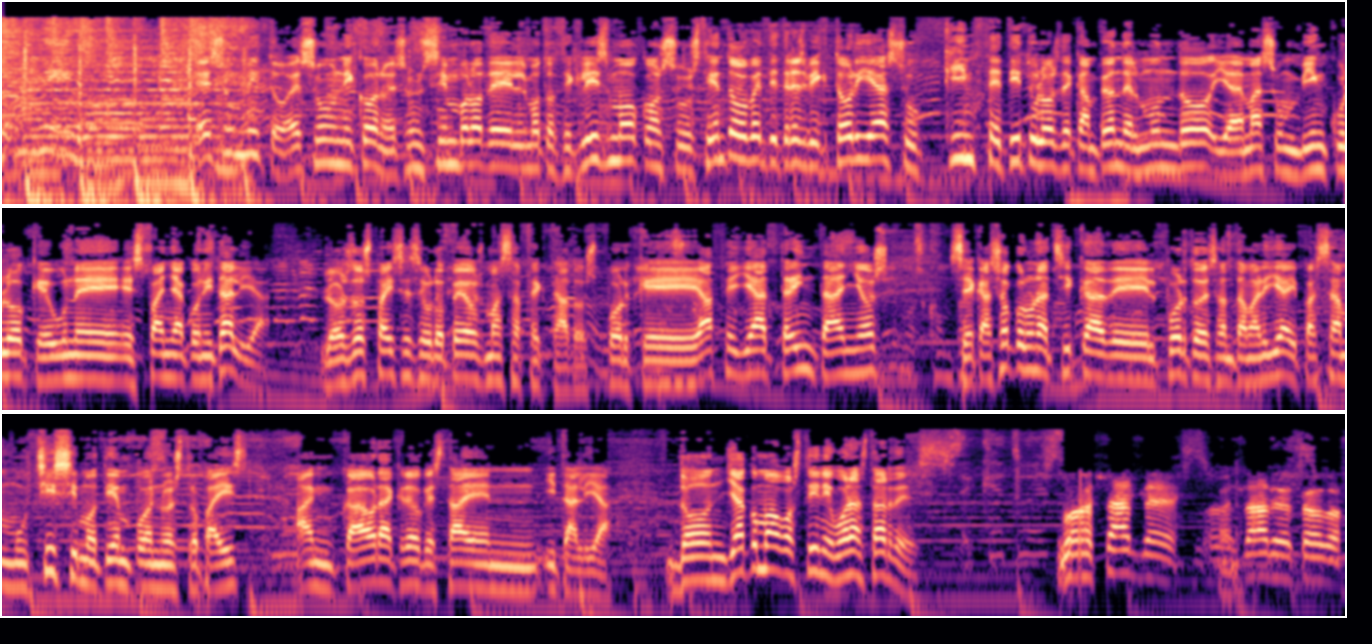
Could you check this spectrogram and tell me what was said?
conmigo. Es un mito, es un icono, es un símbolo del motociclismo con sus 123 victorias, sus 15 títulos de campeón del mundo y además un vínculo que une España con Italia, los dos países europeos más afectados, porque hace ya 30 años se casó con una chica del puerto de Santa María y pasa muchísimo tiempo en nuestro país, aunque ahora creo que está en Italia. Don Giacomo Agostini, buenas tardes. Buenas tardes, buenas tardes a todos.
